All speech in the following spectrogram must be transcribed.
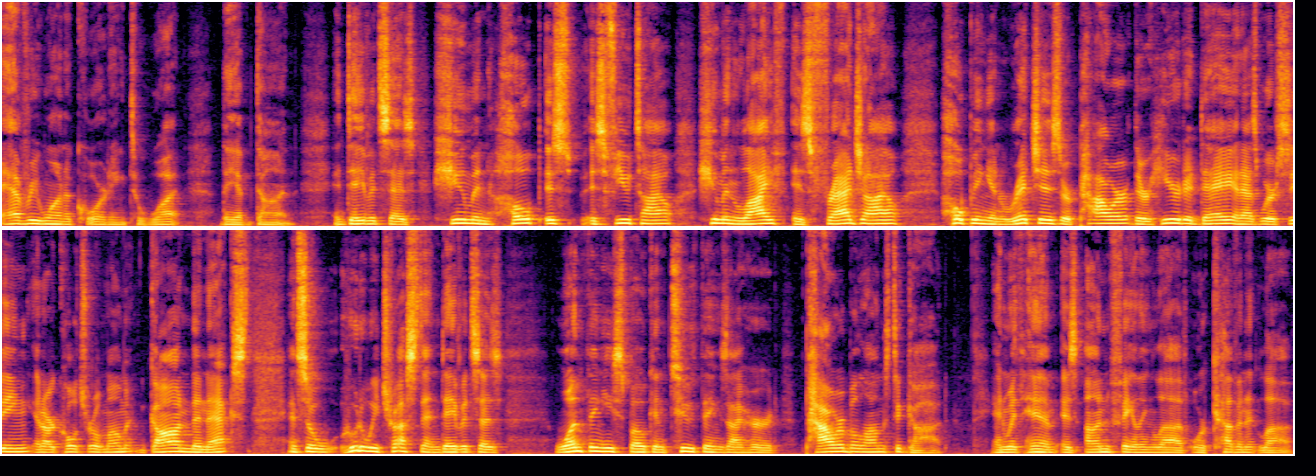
everyone according to what they have done. And David says, human hope is, is futile, human life is fragile. Hoping in riches or power, they're here today, and as we're seeing in our cultural moment, gone the next. And so, who do we trust in? David says, One thing he spoke, and two things I heard power belongs to God, and with him is unfailing love or covenant love.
